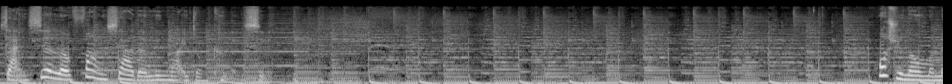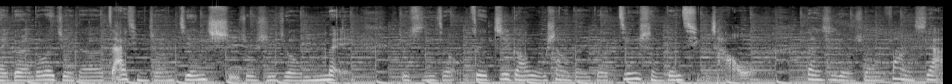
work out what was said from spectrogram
展现了放下的另外一种可能性。或许呢，我们每个人都会觉得，在爱情中坚持就是一种美，就是一种最至高无上的一个精神跟情操哦。但是有时候放下，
